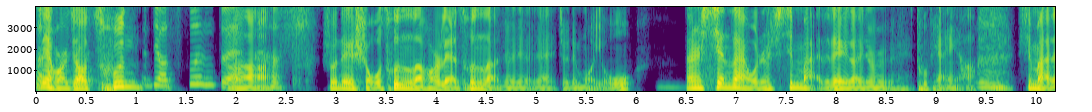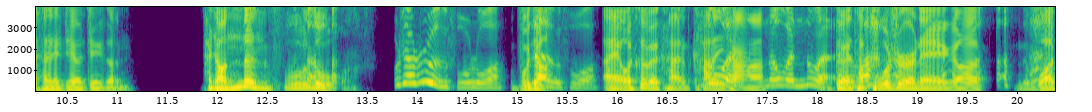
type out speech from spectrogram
那会儿叫皴 叫皴，对，啊，说这手皴了或者脸皴了，就哎就得抹油。嗯但是现在我这新买的这个就是图便宜哈，嗯，新买的它的这个这个，它叫嫩肤露，不是叫润肤露，不叫嫩肤，哎，我特别看看了一下啊嫩，能闻嫩，对，它不是那个 我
